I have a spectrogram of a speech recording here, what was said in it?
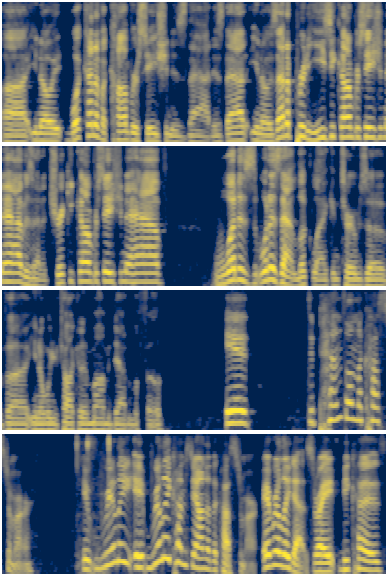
Uh, you know, it, what kind of a conversation is that? Is that you know, is that a pretty easy conversation to have? Is that a tricky conversation to have? What is what does that look like in terms of uh, you know when you're talking to mom and dad on the phone? It depends on the customer. It really it really comes down to the customer. It really does, right? Because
